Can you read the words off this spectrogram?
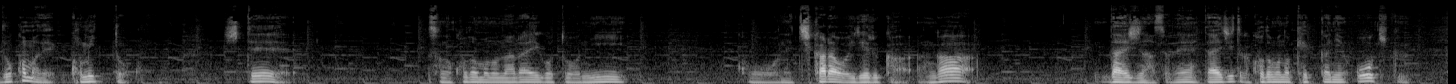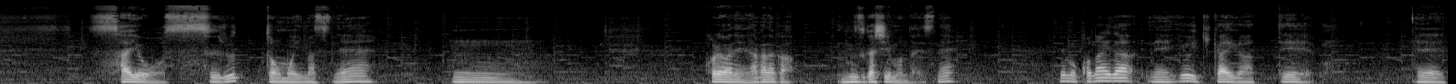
どこまでコミットしてその子供の習い事にこうね力を入れるかが大事なんですよね。大事とか子どもの結果に大きく作用すると思いますね。うん。これはねなかなか難しい問題ですね。でもこの間ね良い機会があってえー、っ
